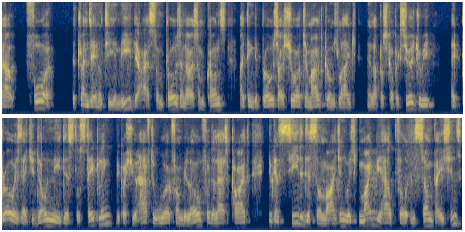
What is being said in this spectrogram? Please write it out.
Now, for the transanal TME, there are some pros and there are some cons. I think the pros are short-term outcomes like in laparoscopic surgery. A pro is that you don't need distal stapling because you have to work from below for the last part. You can see the distal margin, which might be helpful in some patients,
